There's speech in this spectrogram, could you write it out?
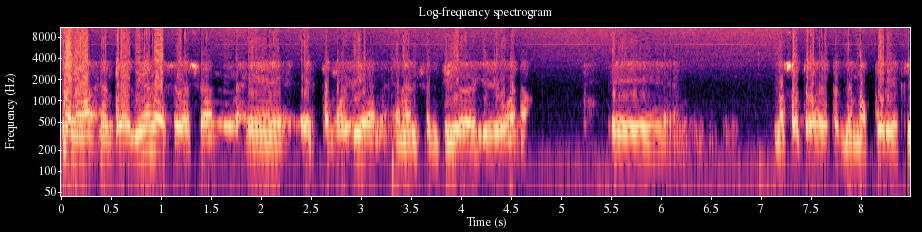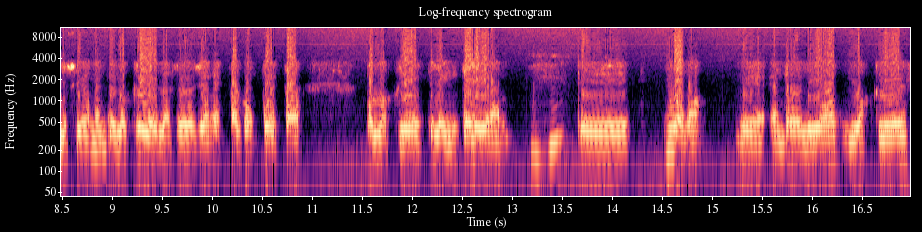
Bueno, en realidad la asociación eh, está muy bien en el sentido de que, bueno, eh, nosotros dependemos pura y exclusivamente de los clubes. La asociación está compuesta por los clubes que la integran. eh, y bueno, eh, en realidad los clubes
